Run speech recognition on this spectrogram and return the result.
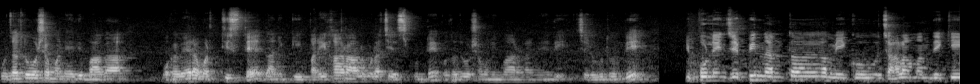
కుదదోషం అనేది బాగా ఒకవేళ వర్తిస్తే దానికి పరిహారాలు కూడా చేసుకుంటే కుదదోషం నివారణ అనేది జరుగుతుంది. ఇప్పుడు నేను చెప్పిందంతా మీకు చాలా మందికి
